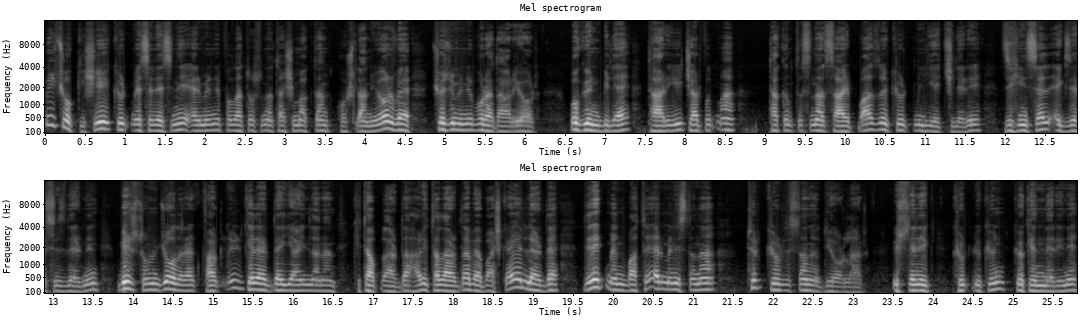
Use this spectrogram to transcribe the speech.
Birçok kişi Kürt meselesini Ermeni platosuna taşımaktan hoşlanıyor ve çözümünü burada arıyor. Bugün bile tarihi çarpıtma takıntısına sahip bazı Kürt milliyetçileri zihinsel egzersizlerinin bir sonucu olarak farklı ülkelerde yayınlanan kitaplarda, haritalarda ve başka yerlerde direktmen Batı Ermenistan'a Türk Kürdistan'ı diyorlar. Üstelik Kürtlük'ün kökenlerini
